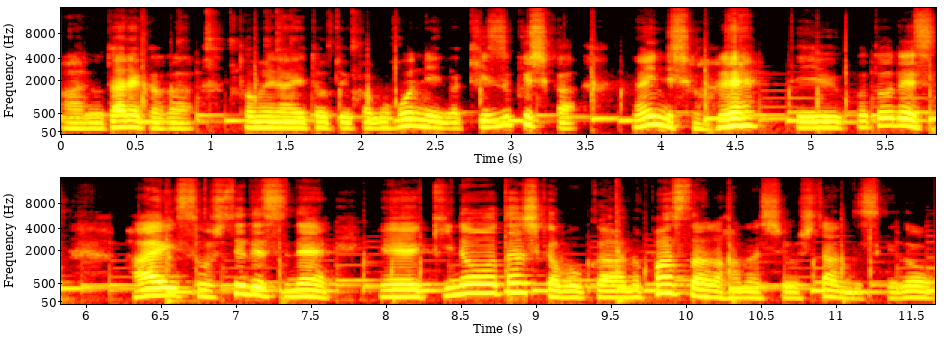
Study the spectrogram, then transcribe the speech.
あの誰かが止めないとというか、もう本人が気づくしかないんでしょうね。っていうことです。はい。そしてですね、えー、昨日確か僕はあのパスタの話をしたんですけど、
